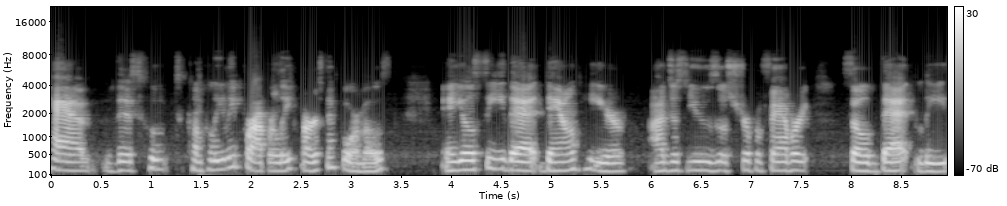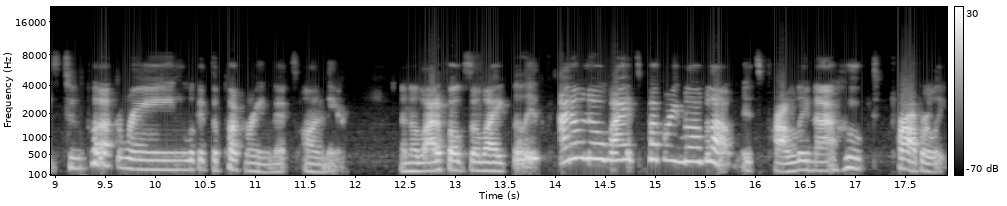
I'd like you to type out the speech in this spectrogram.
have this hooped completely properly, first and foremost. And you'll see that down here, I just use a strip of fabric. So that leads to puckering. Look at the puckering that's on there. And a lot of folks are like, well, I don't know why it's puckering, blah, blah. It's probably not hooped properly.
